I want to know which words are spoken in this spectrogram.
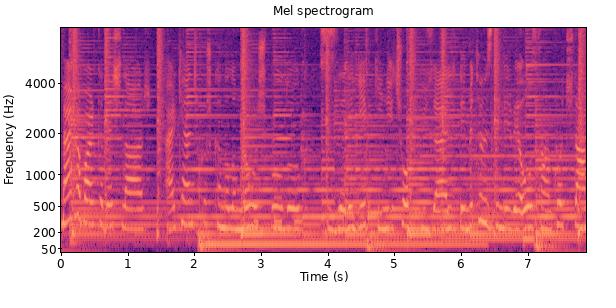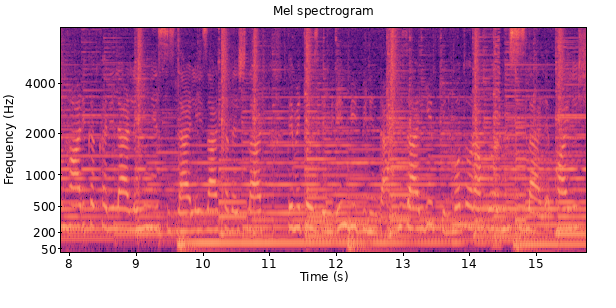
Merhaba arkadaşlar. Erkenci Kuş kanalımda hoş bulduk. Sizlere yepyeni, çok güzel Demet Özdemir ve Oğuzhan Koç'tan harika karelerle yine sizlerleyiz arkadaşlar. Demet Özdemir'in birbirinden güzel yepyeni fotoğraflarını sizlerle paylaşıyorum.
